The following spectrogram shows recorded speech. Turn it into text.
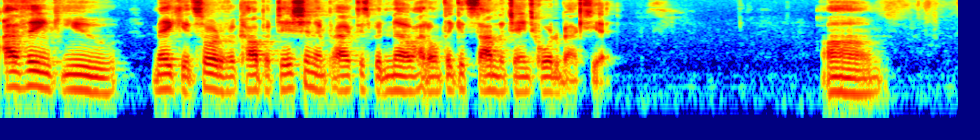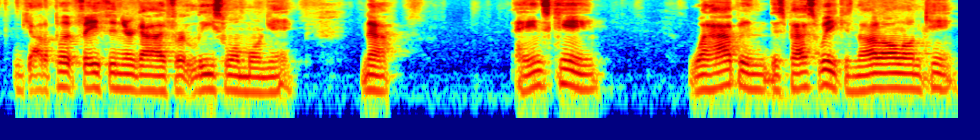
I think you make it sort of a competition in practice, but no, I don't think it's time to change quarterbacks yet. Um, you got to put faith in your guy for at least one more game. Now, Haynes King, what happened this past week is not all on King.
